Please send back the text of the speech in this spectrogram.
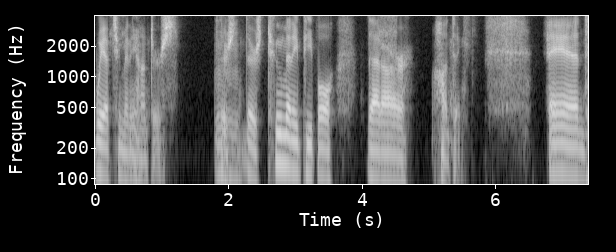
we have too many hunters. Mm-hmm. There's there's too many people that are hunting. And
